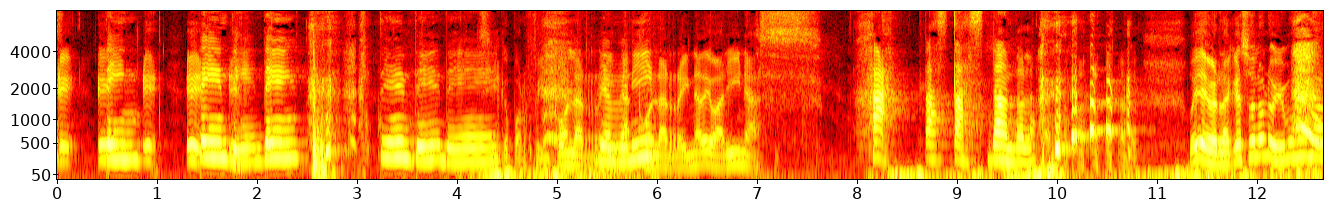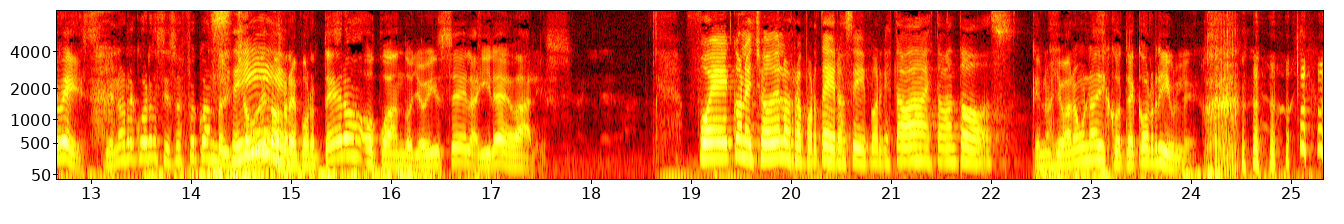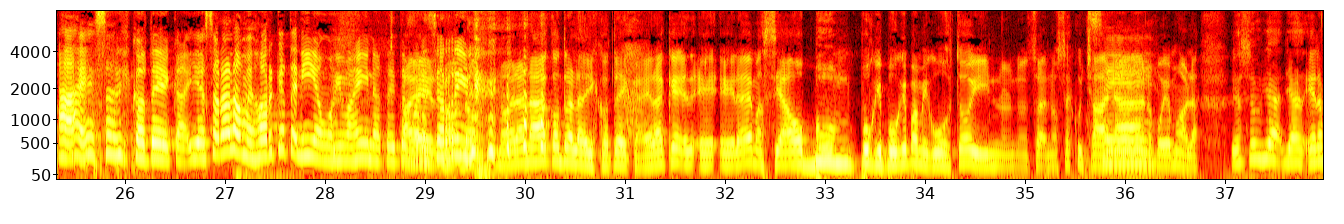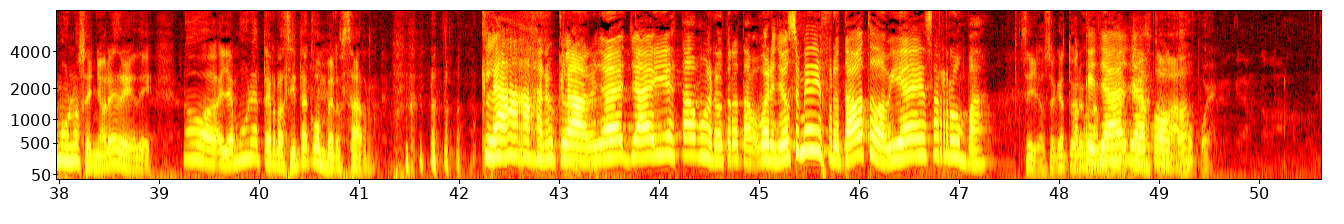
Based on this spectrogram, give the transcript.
Eh, eh, tin, tin. Tin, tin, tin. Sí, que por fin con la reina, Bienvenido. con la reina de Varinas. Ja, estás, estás dándola. Oye, de verdad que solo lo vimos una vez. Yo no recuerdo si eso fue cuando el Sí. show de los reporteros o cuando yo hice la gira de bares. Fue con el show de los reporteros, sí, porque estaba, estaban todos. Que nos llevaron a una discoteca horrible. A esa discoteca. Y eso era lo mejor que teníamos, imagínate. Y te A ver, pareció no, horrible. No, no era nada contra la discoteca. Era que eh, era demasiado boom, puki puki para mi gusto y no, no, o sea, no se escuchaba Sí. nada, no podíamos hablar. Y Eso ya, ya éramos unos señores de, de no, vayamos a una terracita a conversar. Claro, claro. Ya, ya ahí estábamos en otra etapa. Bueno, yo sí me he disfrutado todavía de esa rumba. Sí, yo sé que tú eres Ok, una ya- mujer que ya hasta poco. abajo, pues.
